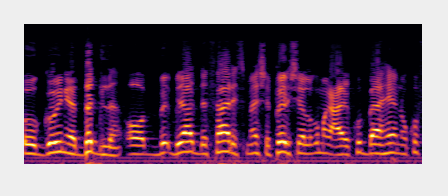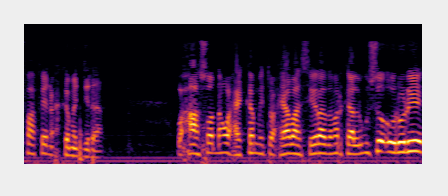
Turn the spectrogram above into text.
oo goynaya dajla oo bilaada faris meesha bersia lagu magacaabay ku baaheen oo ku faafeen wax kama jiraan waxaasoo dhan waxay ka mid waxyaabaha siirada marka lagu soo ururiyey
